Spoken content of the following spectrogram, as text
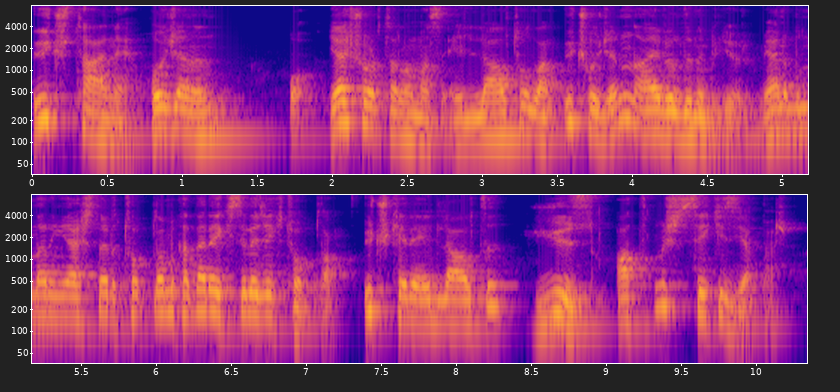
3 tane hocanın yaş ortalaması 56 olan 3 hocanın ayrıldığını biliyorum. Yani bunların yaşları toplamı kadar eksilecek toplam. 3 kere 56 168 yapar.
